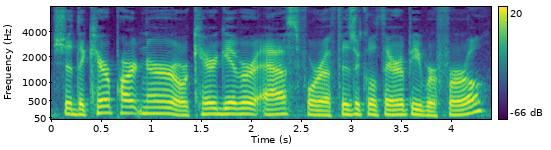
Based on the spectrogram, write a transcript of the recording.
Should the care partner or caregiver ask for a physical therapy referral?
